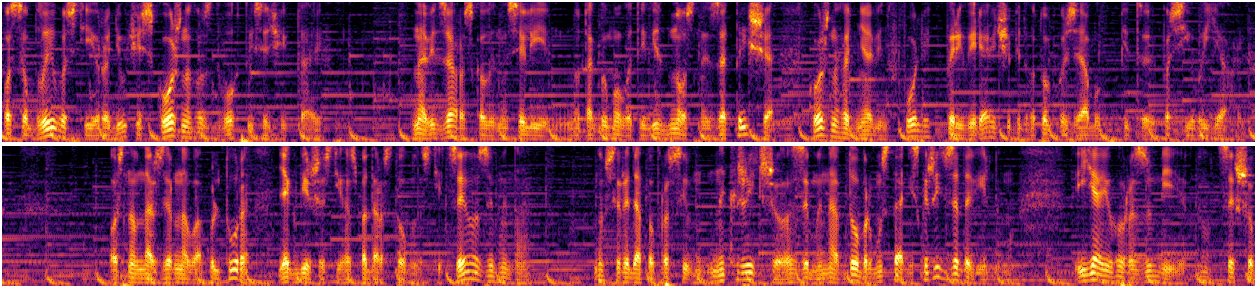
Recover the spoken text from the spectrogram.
особливості і родючість кожного з двох тисяч гектарів. Навіть зараз, коли на селі, ну так би мовити, відносне затища, кожного дня він в полі, перевіряючи підготовку зябу під посіви ягрих. Основна ж зернова культура, як більшості господарств області, це озимина. Ну, Середа попросив, не кажіть, що озимина в доброму стані, скажіть в задовільному. І я його розумію. Ну, це щоб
